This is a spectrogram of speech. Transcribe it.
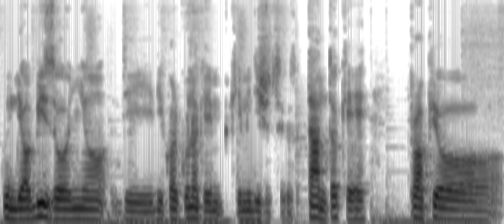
Quindi ho bisogno di, di qualcuno che, che, mi dice. Tanto che proprio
